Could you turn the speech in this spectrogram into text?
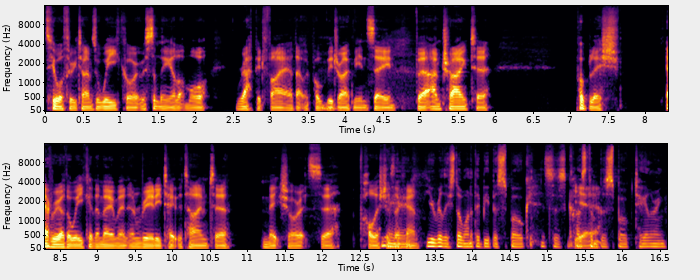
two or three times a week, or it was something a lot more rapid fire, that would probably drive me insane. But I'm trying to publish every other week at the moment and really take the time to make sure it's uh, polished yeah, as I can. You really still want it to be bespoke. It's this custom yeah. bespoke tailoring.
